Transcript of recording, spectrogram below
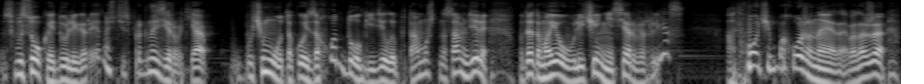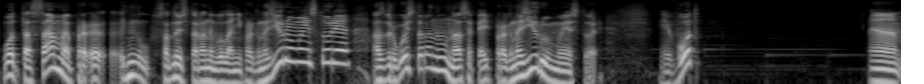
с высокой долей вероятности спрогнозировать. Я почему такой заход долгий делаю? Потому что на самом деле вот это мое увлечение сервер-лес – оно очень похоже на это, потому что вот та самая, э, ну, с одной стороны была непрогнозируемая история, а с другой стороны у нас опять прогнозируемая история. И вот, э,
